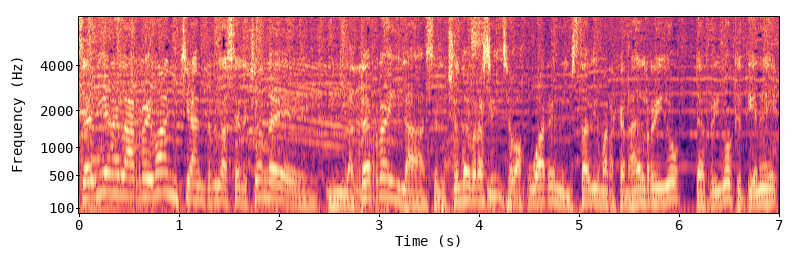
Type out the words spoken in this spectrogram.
Se viene la revancha entre la selección de Inglaterra y la selección de Brasil. Se va a jugar en el Estadio Maracaná del Río, de Río, que tiene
